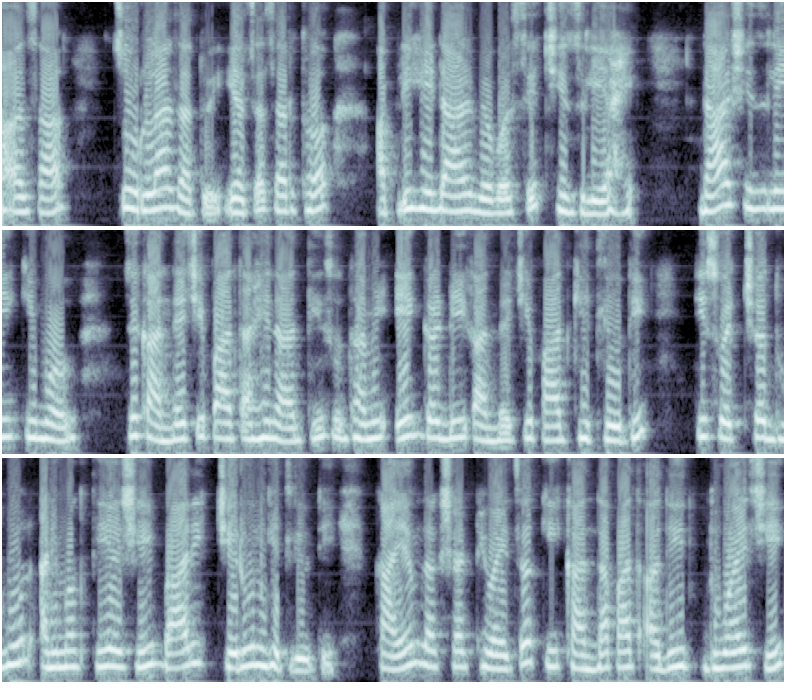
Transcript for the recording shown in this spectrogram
हा असा चुरला जातोय. याचाच अर्थ आपली ही डाळ व्यवस्थित शिजली आहे. डाळ शिजली की मग जे कांद्याची पात आहे ना ती सुद्धा मी एक गड्डी कांद्याची पात घेतली होती. ती स्वच्छ धुवून आणि मग ती अशी बारीक चिरून घेतली होती. कायम लक्षात ठेवायचं की कांदा पात आधी धुवायची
